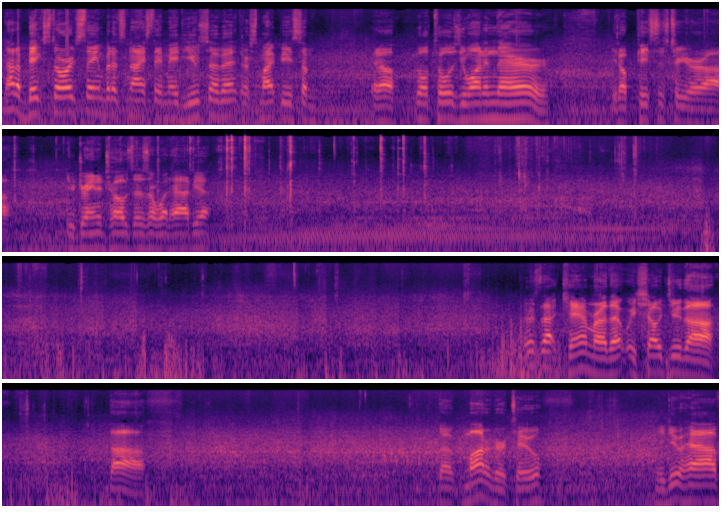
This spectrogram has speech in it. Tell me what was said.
Not a big storage thing, but it's nice they made use of it. There might be some, you know, little tools you want in there, or you know, pieces to your uh, your drainage hoses or what have you. That camera that we showed you the the the monitor to. You do have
